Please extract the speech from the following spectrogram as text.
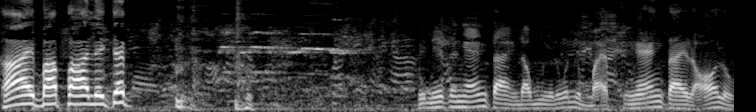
Hai ba pha liên tiếp. Cái nếp nó ngán tay đông vậy nó quánh bẹp ngán tay rõ luôn.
